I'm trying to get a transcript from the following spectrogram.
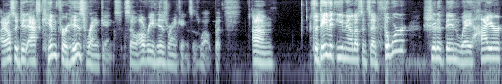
I also did ask him for his rankings, so I'll read his rankings as well. But um, so David emailed us and said Thor should have been way higher.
